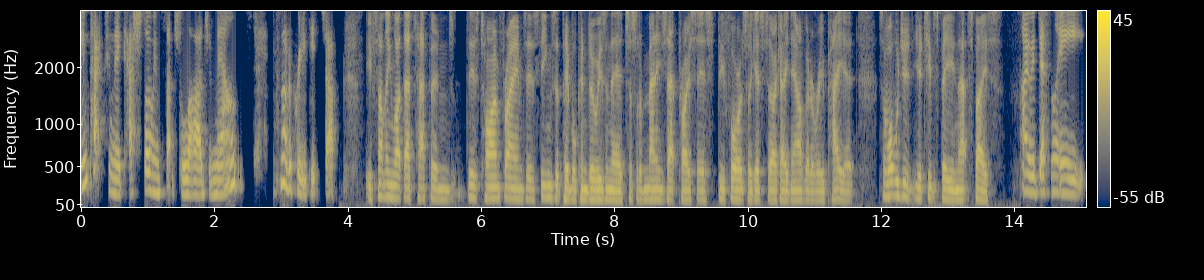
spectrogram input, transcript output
impacting their cash flow in such large amounts, it's not a pretty picture. If something like that's happened, there's time frames, there's things that people can do, isn't there, to sort of manage that process before it sort of gets to okay, now I've got to repay it. So what would your, your tips be in that space? I would definitely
